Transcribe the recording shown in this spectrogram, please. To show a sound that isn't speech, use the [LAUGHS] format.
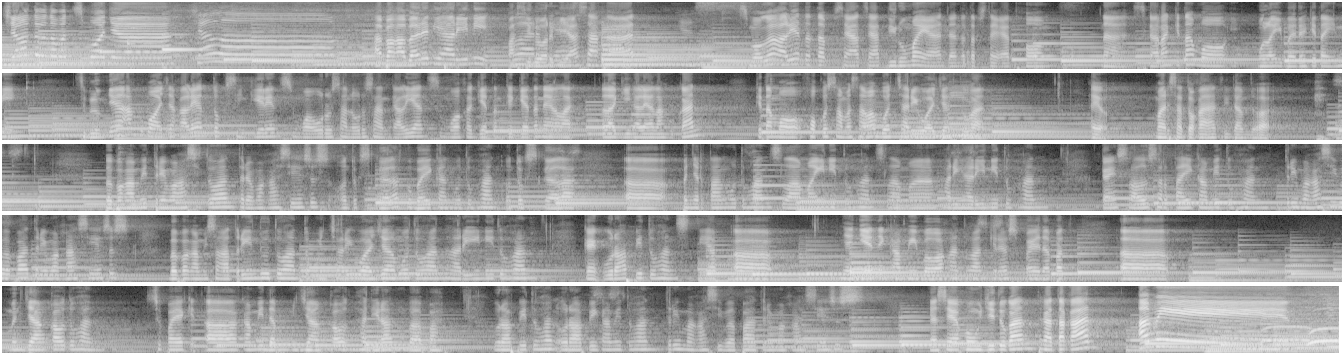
Shalom teman-teman semuanya. Shalom. Apa kabarnya nih hari ini? Pasti luar, Luar biasa. biasa. kan? Yes. Semoga kalian tetap sehat-sehat di rumah ya dan tetap stay at home. Nah, sekarang kita mau mulai ibadah kita ini. Sebelumnya aku mau ajak kalian untuk singkirin semua urusan-urusan kalian, semua kegiatan-kegiatan yang la- lagi kalian lakukan. Kita mau fokus sama-sama buat cari wajah Tuhan. Ayo, mari satukan hati dalam doa. Bapak kami terima kasih Tuhan, terima kasih Yesus untuk segala kebaikan-Mu Tuhan, untuk segala eh, penyertaan-Mu Tuhan selama ini Tuhan, selama hari-hari ini Tuhan. Yang selalu sertai kami Tuhan. Terima kasih Bapak, terima kasih Yesus. Bapak kami sangat rindu Tuhan untuk mencari wajah-Mu Tuhan hari ini Tuhan. Kayak urapi Tuhan setiap eh, nyanyian yang kami bawakan Tuhan kira supaya dapat eh, menjangkau Tuhan supaya ki- eh, kami dapat menjangkau hadirat Bapa. Urapi Tuhan, urapi kami Tuhan. Terima kasih Bapa, terima kasih Yesus. Ya siap memuji Tuhan, katakan amin.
